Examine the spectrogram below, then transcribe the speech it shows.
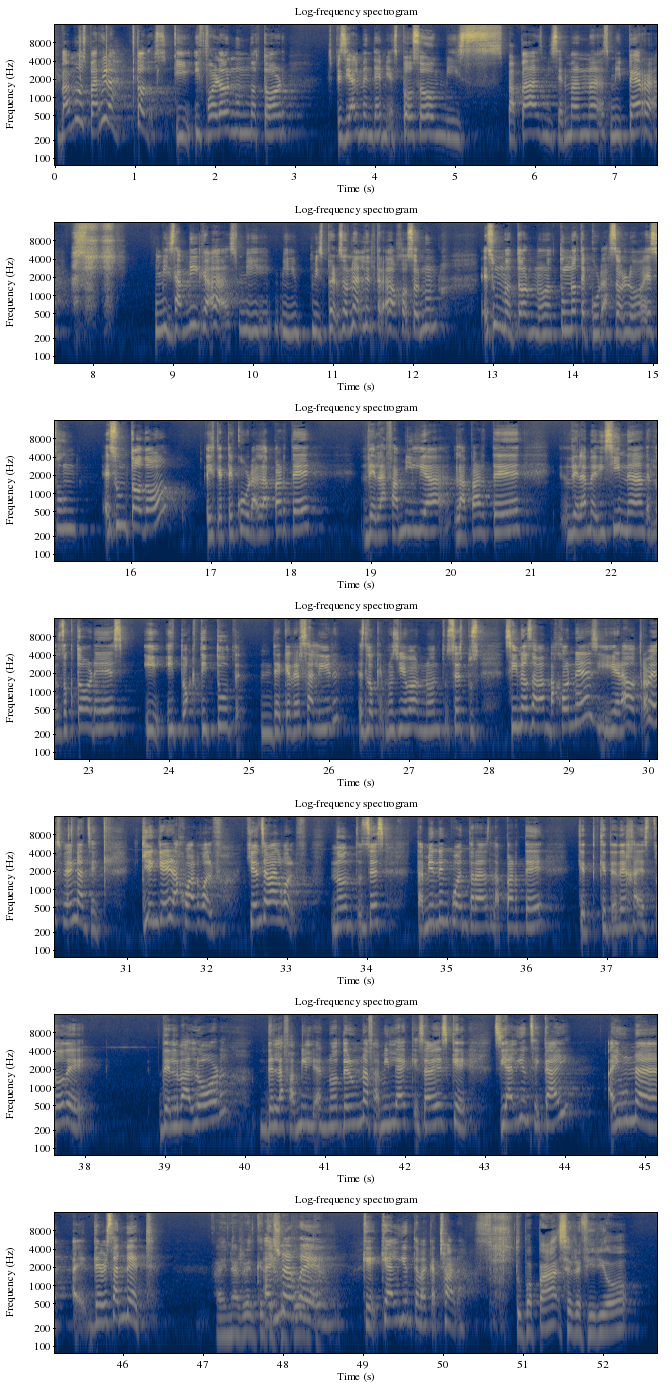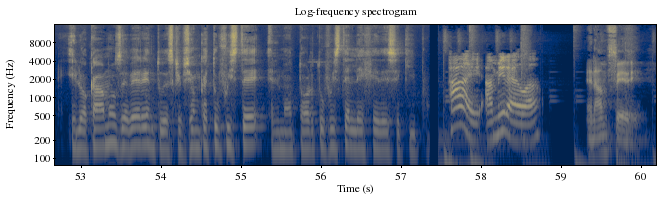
vamos para arriba, todos. Y, y, fueron un motor, especialmente mi esposo, mis papás, mis hermanas, mi perra, mis amigas, mi, mi, mis personal del trabajo, son un, es un motor, ¿no? Tú no te curas solo, es un, es un todo el que te cura, la parte de la familia, la parte de la medicina, de los doctores y, y tu actitud de querer salir es lo que nos lleva, ¿no? Entonces, pues sí nos daban bajones y era otra vez, vénganse, ¿quién quiere ir a jugar golf? ¿Quién se va al golf? ¿No? Entonces, también encuentras la parte que, que te deja esto de, del valor de la familia, ¿no? De una familia que sabes que si alguien se cae, hay una, there's a net. Hay una red que te Hay una soporta. red que, que alguien te va a cachar. Tu papá se refirió y lo acabamos de ver en tu descripción que tú fuiste el motor, tú fuiste el eje de ese equipo. Hi, I'm Mirella. And I'm Fede.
